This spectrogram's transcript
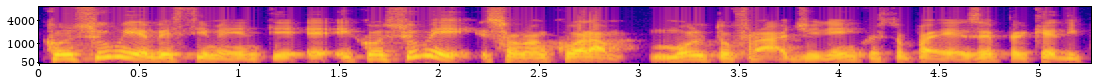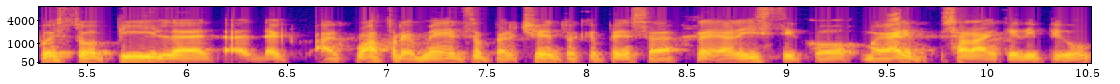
consumi e investimenti. I consumi sono ancora molto fragili in questo paese perché di questo PIL eh, del, al 4,5% che pensa realistico, magari sarà anche di più,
